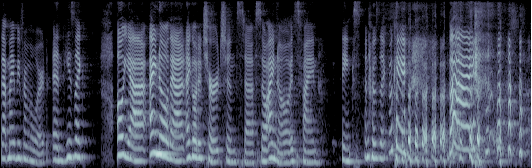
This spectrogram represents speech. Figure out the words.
That might be from the Lord. And he's like, Oh, yeah, I know that. I go to church and stuff, so I know it's fine. Thanks. And I was like, Okay, bye.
